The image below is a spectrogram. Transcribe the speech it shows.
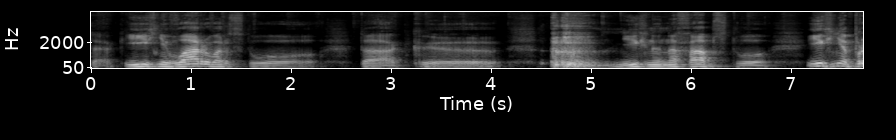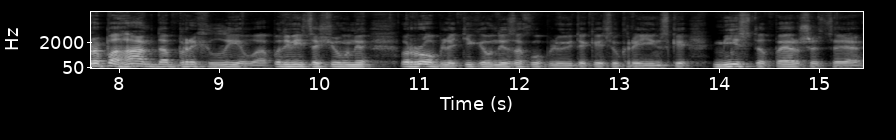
Так. І їхнє варварство, так, е, їхнє нахабство, їхня пропаганда брехлива. Подивіться, що вони роблять, тільки вони захоплюють якесь українське місто. Перше, це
